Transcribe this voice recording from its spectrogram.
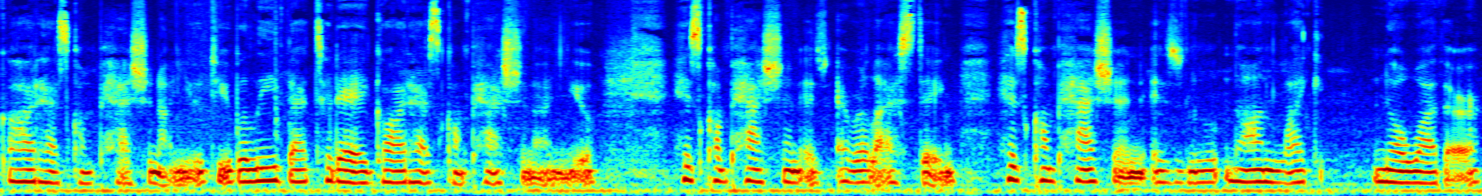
God has compassion on you? Do you believe that today God has compassion on you? His compassion is everlasting. His compassion is none like no other.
